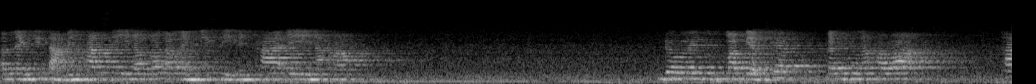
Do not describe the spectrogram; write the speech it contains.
ตำแหน่งที่สามเป็นค่า C แล้วก็ตำแหน่งที่สี่เป็นค่า A นะคะ โดยมาเปรียบเทียบกันดูนะคะว่า ถ้า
